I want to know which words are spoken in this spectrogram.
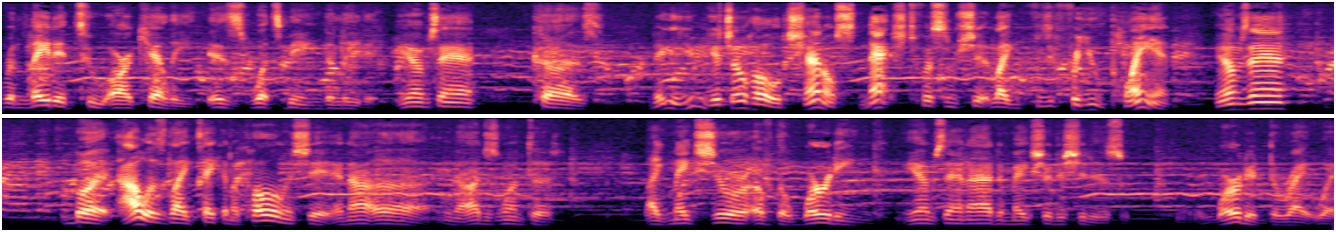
related to R. Kelly is what's being deleted. You know what I'm saying? Cause nigga, you can get your whole channel snatched for some shit like for you playing. You know what I'm saying? But I was like taking a poll and shit, and I, uh, you know, I just wanted to like make sure of the wording. You know what I'm saying? I had to make sure this shit is worded the right way.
